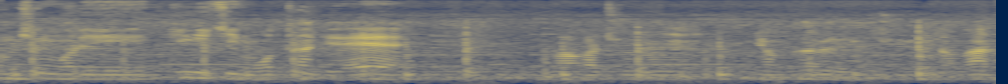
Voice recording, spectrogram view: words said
음식물이 끼지 못하게 막아주는 역할을 해주다만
